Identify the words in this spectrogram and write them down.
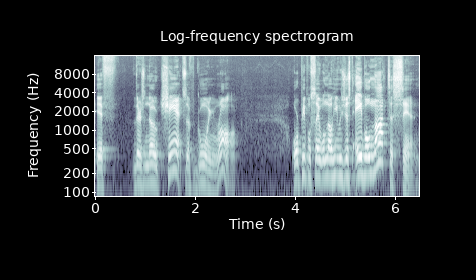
if there's no chance of going wrong. Or people say, well, no, he was just able not to sin.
